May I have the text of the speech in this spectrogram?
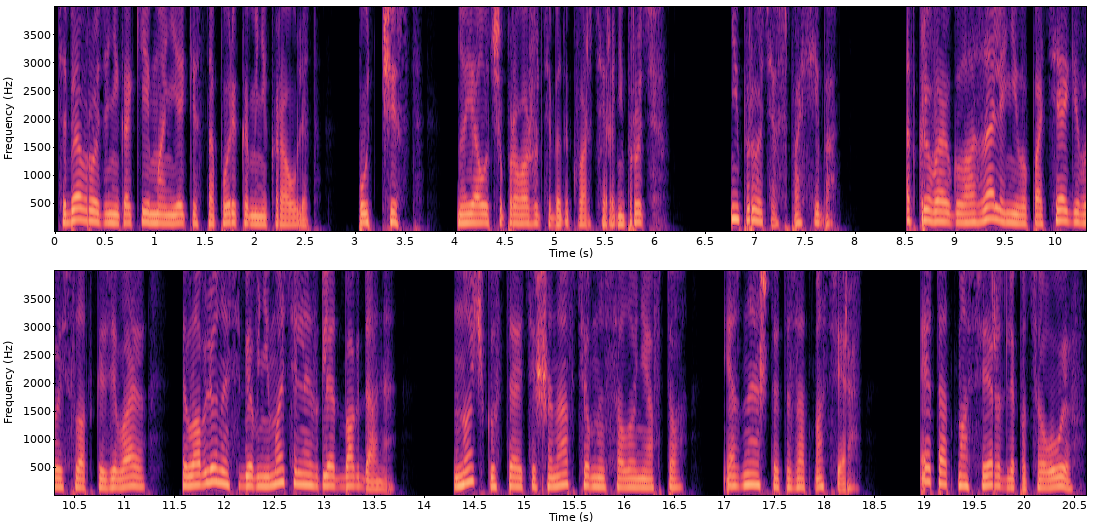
Тебя вроде никакие маньяки с топориками не караулят. Путь чист, но я лучше провожу тебя до квартиры. Не против?» «Не против, спасибо». Открываю глаза, лениво подтягиваюсь, сладко зеваю и ловлю на себе внимательный взгляд Богдана. Ночь, густая тишина в темном салоне авто. Я знаю, что это за атмосфера. Это атмосфера для поцелуев.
